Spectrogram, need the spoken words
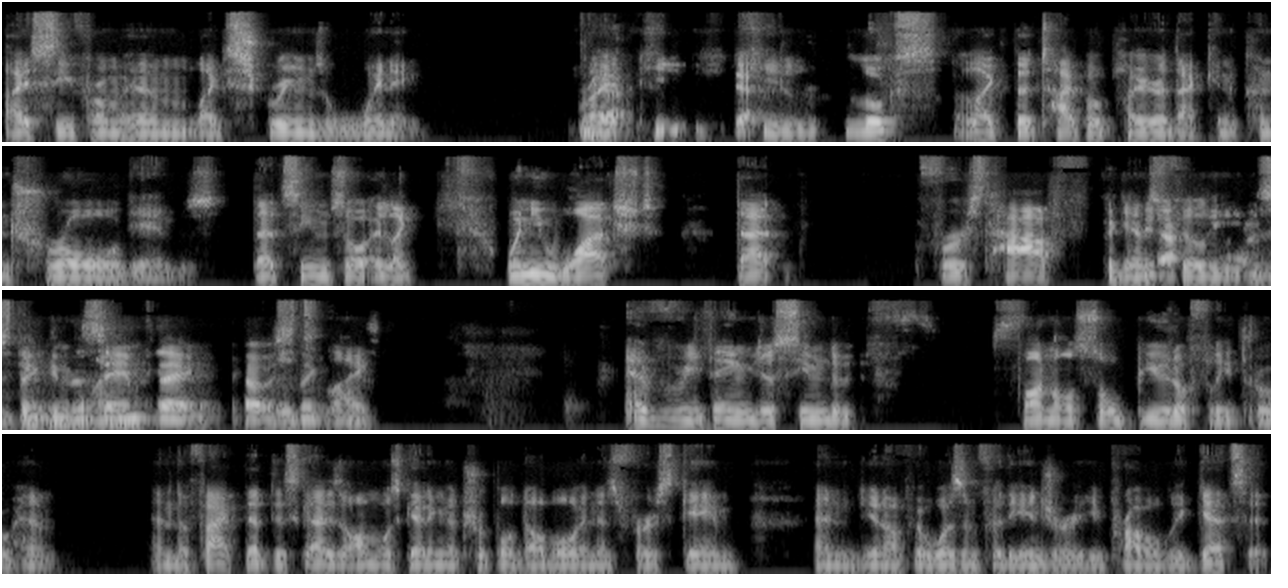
I see from him like screams winning right? Yeah. He yeah. he looks like the type of player that can control games. That seems so like when you watched that first half against yeah, Philly. I was thinking the same thing. I was thinking like everything just seemed to funnel so beautifully through him. And the fact that this guy's almost getting a triple double in his first game, and you know, if it wasn't for the injury, he probably gets it.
